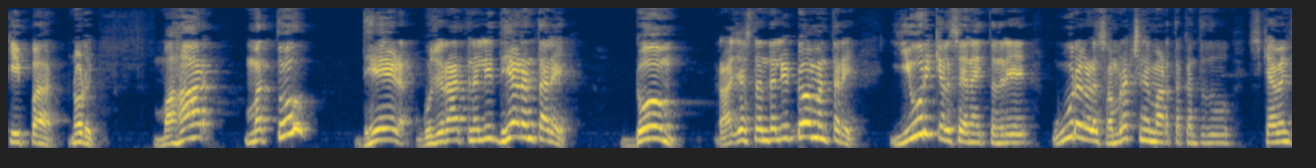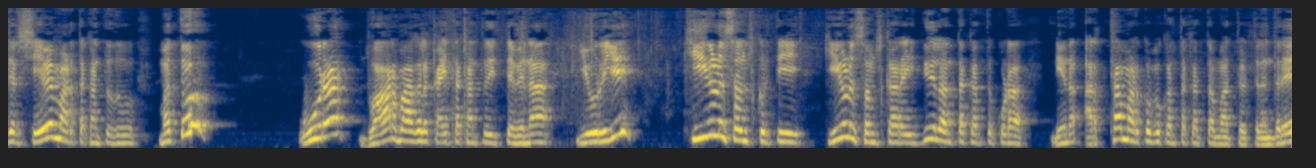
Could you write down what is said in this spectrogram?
keeper ನೋಡಿ ಮಹಾರ್ ಮತ್ತು ಧೇಡ್ ಗುಜರಾತ್ನಲ್ಲಿ ಧೇಡ್ ಅಂತಾರೆ. ಡೋಮ್ ರಾಜಸ್ಥಾನದಲ್ಲಿ ಡೋಮ್ ಅಂತಾರೆ. ಇವ್ರ ಕೆಲಸ ಏನಾಯ್ತಂದ್ರೆ ಊರುಗಳ ಸಂರಕ್ಷಣೆ ಮಾಡ್ತಕ್ಕಂಥದ್ದು ಸ್ಕ್ಯಾವೆಂಜರ್ ಸೇವೆ ಮಾಡ್ತಕ್ಕಂಥದ್ದು ಮತ್ತು ಊರ ದ್ವಾರ ಬಾಗಿಲು ಕಾಯ್ತಕ್ಕಂಥದ್ದು ಇತ್ತೇವಿನ? ಇವರಿಗೆ ಕೀಳು ಸಂಸ್ಕೃತಿ ಕೀಳು ಸಂಸ್ಕಾರ ಇದ್ದಿಲ್ಲ ಅಂತಕ್ಕಂಥ ಕೂಡ ನೀನು ಅರ್ಥ ಮಾಡ್ಕೋಬೇಕು ಅಂತಕ್ಕಂಥ ಮಾತು ಹೇಳ್ತೇನೆ. ಅಂದ್ರೆ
